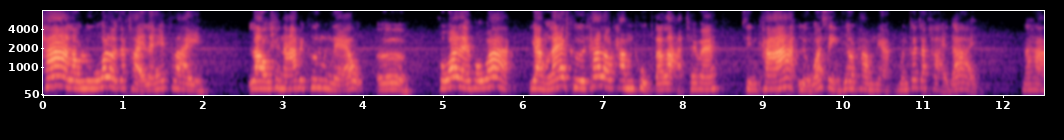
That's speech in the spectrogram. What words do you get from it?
ถ้าเรารู้ว่าเราจะขายอะไรให้ใคร เราชนะไปครึ่งหนึ่งแล้ว เออ เพราะว่าอะไรเพราะว่าอย่างแรกคือถ้าเราทำถูกตลาดใช่ไหมสินค้าหรือว่าสิ่งที่เราทำเนี่ย มันก็จะขายได้นะคะ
